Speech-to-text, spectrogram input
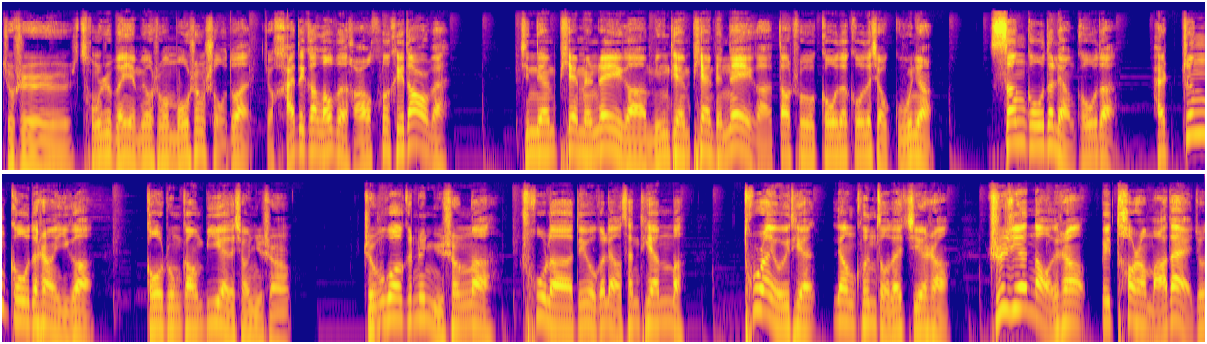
就是从日本也没有什么谋生手段，就还得干老本行，混黑道呗。今天骗骗这个，明天骗骗那个，到处勾搭勾搭小姑娘，三勾搭两勾搭，还真勾搭上一个高中刚毕业的小女生。只不过跟这女生啊。处了得有个两三天吧，突然有一天，亮坤走在街上，直接脑袋上被套上麻袋，就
